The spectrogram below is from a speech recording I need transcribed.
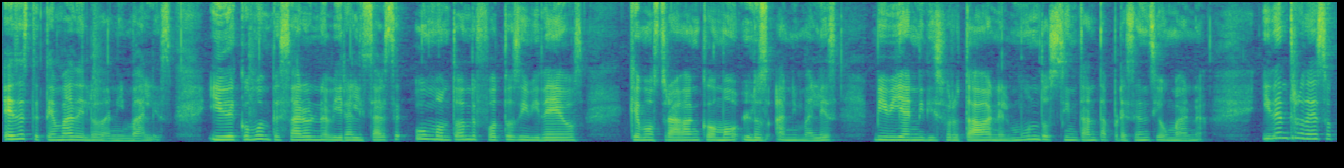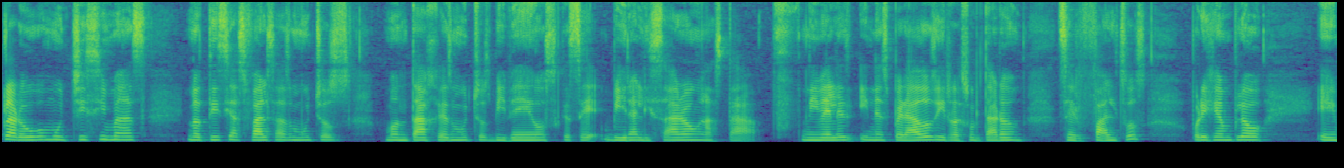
es este tema de los animales y de cómo empezaron a viralizarse un montón de fotos y videos que mostraban cómo los animales vivían y disfrutaban el mundo sin tanta presencia humana. Y dentro de eso, claro, hubo muchísimas noticias falsas, muchos montajes, muchos videos que se viralizaron hasta niveles inesperados y resultaron ser falsos. Por ejemplo, eh,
